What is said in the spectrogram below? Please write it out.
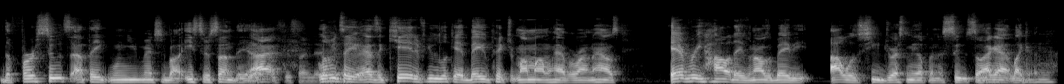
the first suits. I think when you mentioned about Easter Sunday, Yeah, I a Sunday, let me tell you, as a kid, if you look at baby picture my mom have around the house, every holiday when I was a baby. I was she dressed me up in a suit, so I got like, a,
